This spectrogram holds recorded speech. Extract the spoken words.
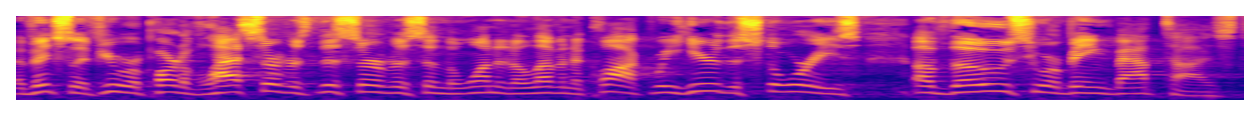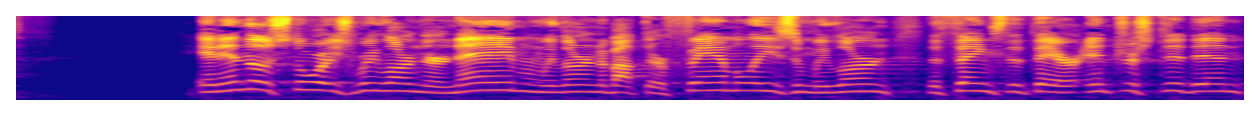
Eventually, if you were a part of last service, this service, and the one at 11 o'clock, we hear the stories of those who are being baptized. And in those stories, we learn their name and we learn about their families and we learn the things that they are interested in.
